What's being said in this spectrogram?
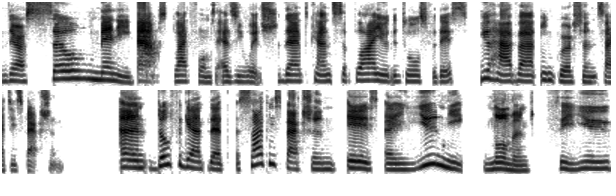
there are so many apps, platforms as you wish that can supply you the tools for this. You have uh, an in person site inspection. And don't forget that site inspection is a unique moment for you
